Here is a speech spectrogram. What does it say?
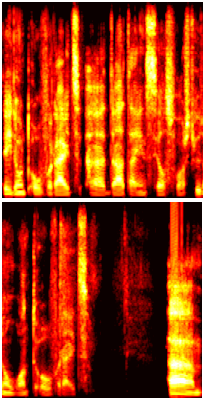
they don't overwrite uh, data in Salesforce. You don't want to overwrite. Um,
